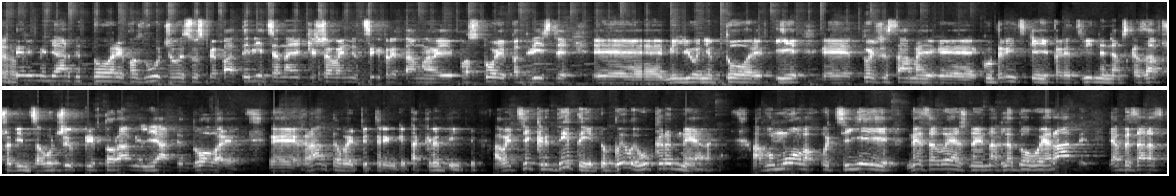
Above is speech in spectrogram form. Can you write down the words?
4 мільярди доларів озвучили суспільства. Дивіться на які шалені цифри, там е, і по 100, і по 200 е, мільйонів доларів. І е, той же самий е, Кудрицький перед звільненням сказав, що він залучив півтора мільярди доларів е, грантової підтримки та кредитів. Але ці кредити і добили Укренерго. А в умовах оцієї незалежної наглядової ради я би зараз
